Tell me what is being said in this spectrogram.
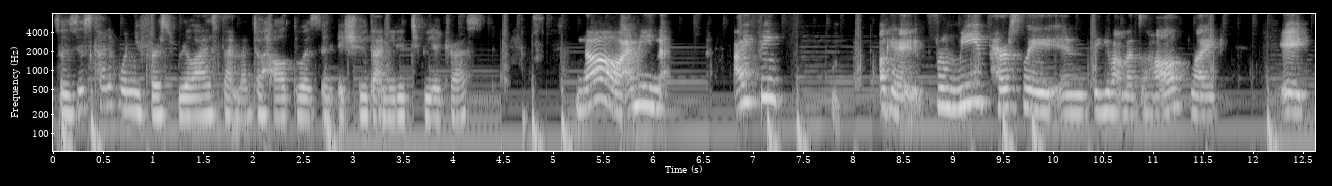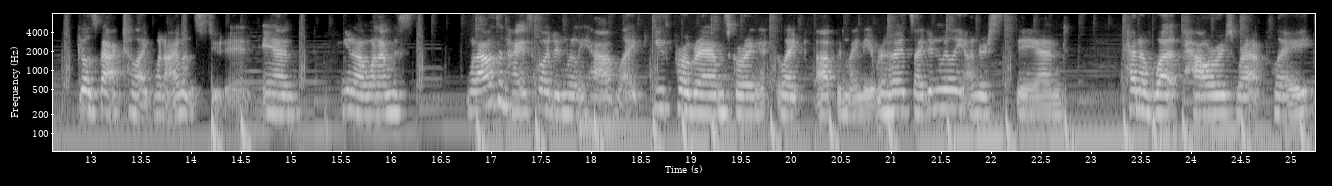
So is this kind of when you first realized that mental health was an issue that needed to be addressed? No, I mean, I think okay, for me personally, in thinking about mental health, like it goes back to like when I was a student, and you know, when I was when I was in high school, I didn't really have like youth programs growing like up in my neighborhood, so I didn't really understand kind of what powers were at play.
